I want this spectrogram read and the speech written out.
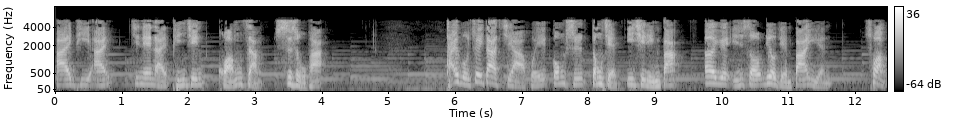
IPI，今年来平均狂涨四十五趴。台股最大钾回公司东碱一七零八，二月营收六点八亿元。创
